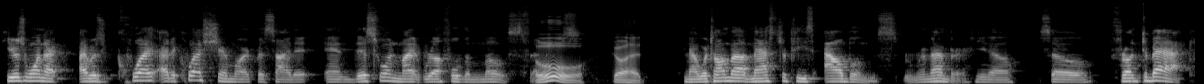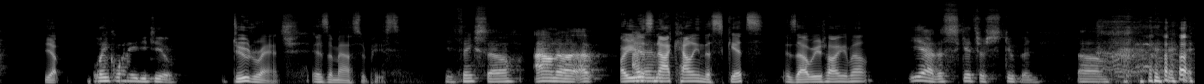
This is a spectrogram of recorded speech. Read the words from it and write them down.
Here's one I, I was quite I had a question mark beside it, and this one might ruffle the most. Ooh, go ahead. Now we're talking about masterpiece albums. Remember, you know, so front to back. Yep. Blink 182. Dude Ranch is a masterpiece. You think so? I don't know. I, Are you I just not counting the skits? Is that what you're talking about? yeah, the skits are stupid. Um,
